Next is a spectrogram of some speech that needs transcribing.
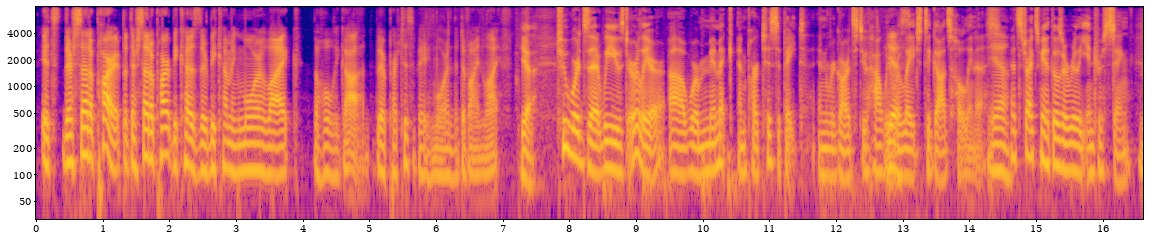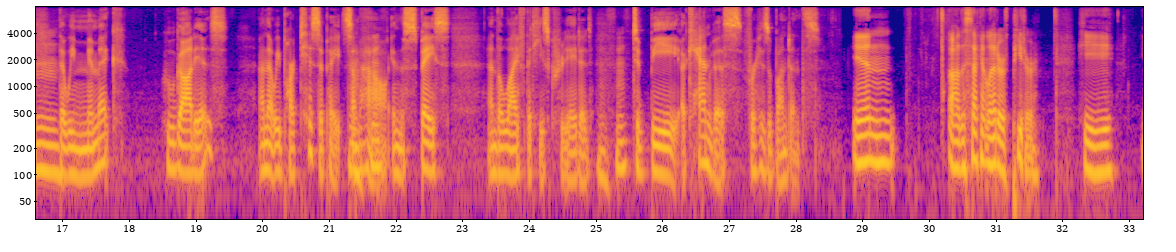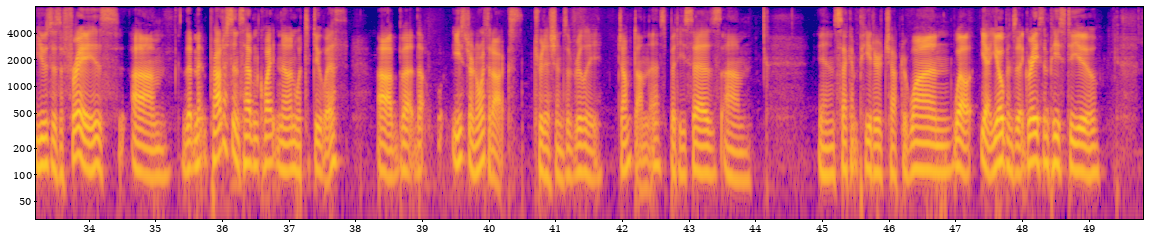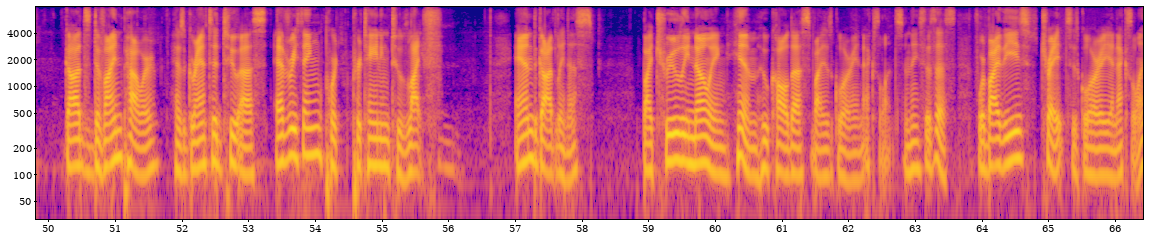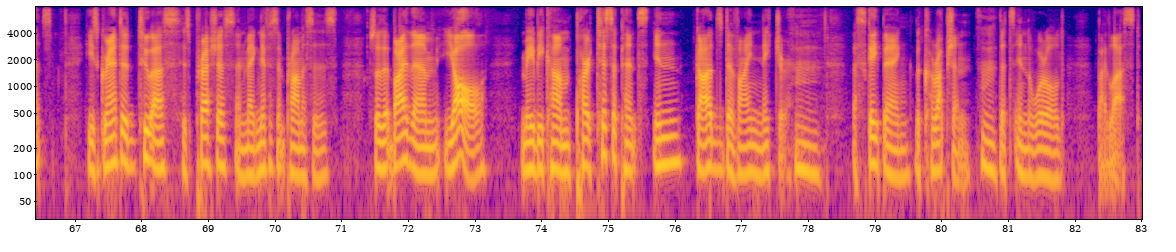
it's they're set apart. But they're set apart because they're becoming more like the Holy God. They're participating more in the divine life. yeah. Two words that we used earlier uh, were mimic and participate in regards to how we Yes. relate to God's holiness. Yeah. It strikes me that those are really interesting, that we mimic who God is and that we participate somehow in the space and the life that He's created to be a canvas for His abundance. In uh, the second letter of Peter, he uses a phrase um, that Protestants haven't quite known what to do with, uh, but the Eastern Orthodox traditions have really jumped on this. But he says um, in Second Peter chapter one, well, yeah, he opens it: "Grace and peace to you. God's divine power has granted to us everything por- pertaining to life and godliness." by truly knowing him who called us by his glory and excellence. And then he says this For by these traits, his glory and excellence, he's granted to us his precious and magnificent promises, so that by them y'all may become participants in God's divine nature, hmm. Escaping the corruption hmm. that's in the world by lust.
